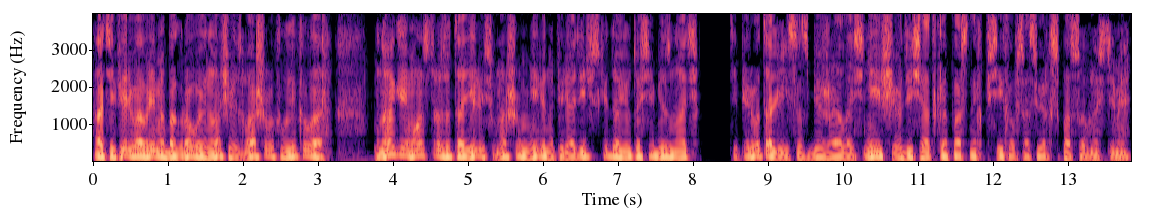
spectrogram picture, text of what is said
а теперь во время Багровой ночи из вашего Клыкова многие монстры затаились в нашем мире, но периодически дают о себе знать. Теперь вот Алиса сбежала, с ней еще десятка опасных психов со сверхспособностями.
